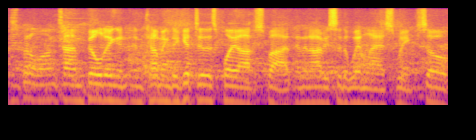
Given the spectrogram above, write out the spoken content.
It's been a long time building and, and coming to get to this playoff spot, and then obviously the win last week. So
